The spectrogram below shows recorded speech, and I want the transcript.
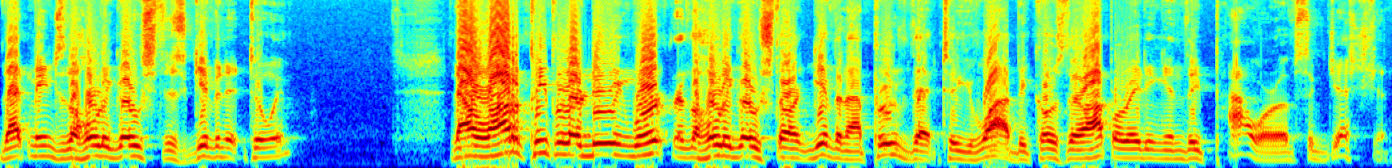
That means the Holy Ghost has given it to him. Now, a lot of people are doing work that the Holy Ghost aren't given. I proved that to you. Why? Because they're operating in the power of suggestion.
